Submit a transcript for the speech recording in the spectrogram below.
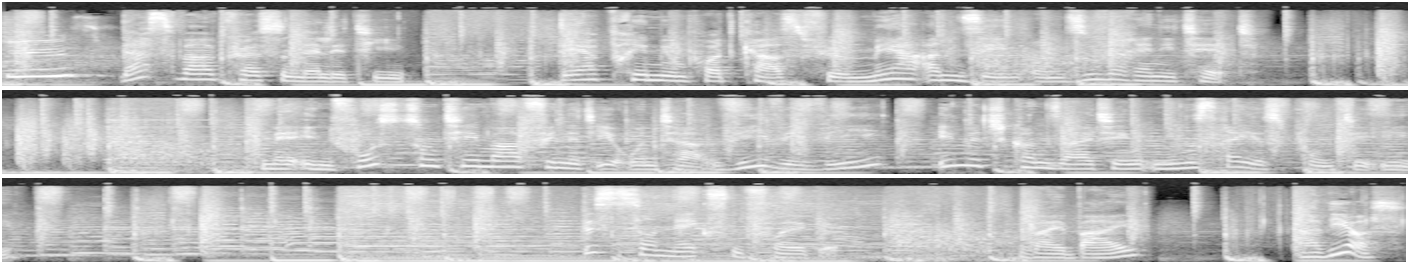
Tschüss. Das war Personality der Premium-Podcast für mehr Ansehen und Souveränität. Mehr Infos zum Thema findet ihr unter www.imageconsulting-reyes.de. Bis zur nächsten Folge. Bye bye. Adios.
